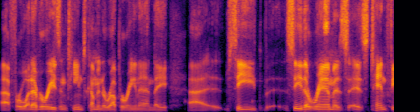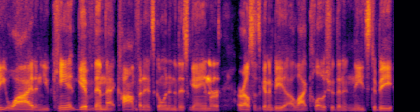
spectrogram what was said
Uh, for whatever reason, teams come into Rupp Arena and they uh, see see the rim as as ten feet wide, and you can't give them that confidence going into this game, or or else it's going to be a lot closer than it needs to be.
